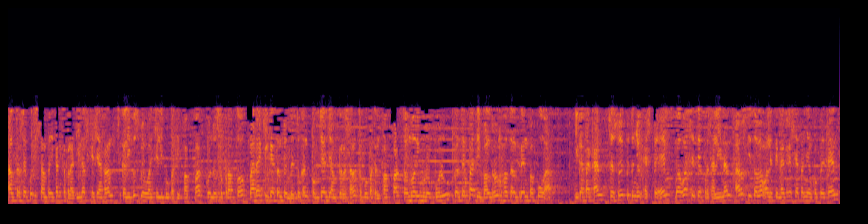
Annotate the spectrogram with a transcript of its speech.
Hal tersebut disampaikan Kepala Dinas Kesehatan sekaligus mewakili Bupati Fakfak Kondo Suprapto pada kegiatan pembentukan Pokja Jampersal Kabupaten Fakfak tahun 2020 bertempat di Ballroom Hotel Grand Papua. Dikatakan sesuai petunjuk SPM bahwa setiap persalinan harus ditolong oleh tenaga kesehatan yang kompeten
